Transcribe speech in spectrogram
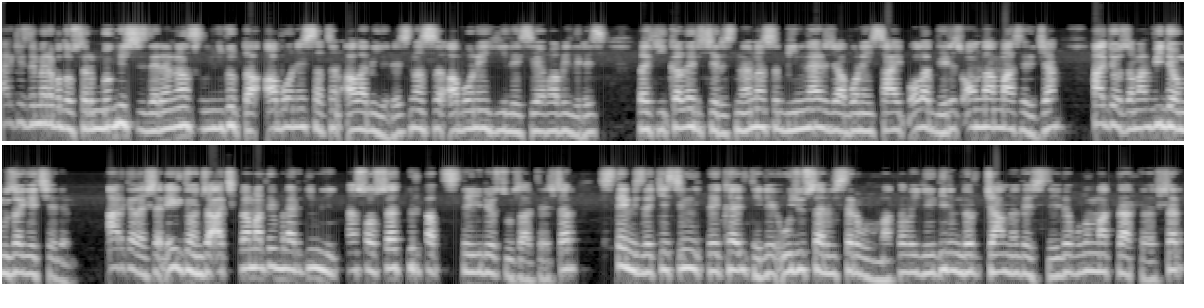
Herkese merhaba dostlarım. Bugün sizlere nasıl YouTube'da abone satın alabiliriz, nasıl abone hilesi yapabiliriz, dakikalar içerisinde nasıl binlerce aboneye sahip olabiliriz ondan bahsedeceğim. Hadi o zaman videomuza geçelim. Arkadaşlar ilk önce açıklamada verdiğim linkten Sosyal Türk adlı siteye gidiyorsunuz arkadaşlar. Sitemizde kesinlikle kaliteli, ucuz servisleri bulunmakta ve 7/24 canlı desteği de bulunmakta arkadaşlar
